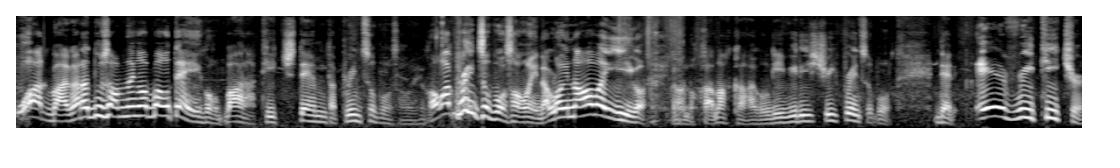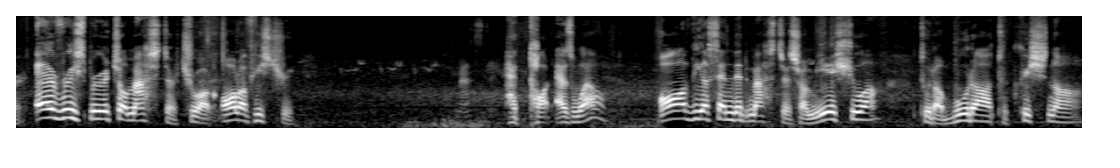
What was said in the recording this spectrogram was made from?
what? But I gotta do something about that. He go, I teach them the principles. He go, what principles? He go. He go, "Yo, naka naka, I'm gonna give you these three principles that every teacher, every spiritual master throughout all of history. Had taught as well. All the ascended masters from Yeshua to the Buddha to Krishna,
